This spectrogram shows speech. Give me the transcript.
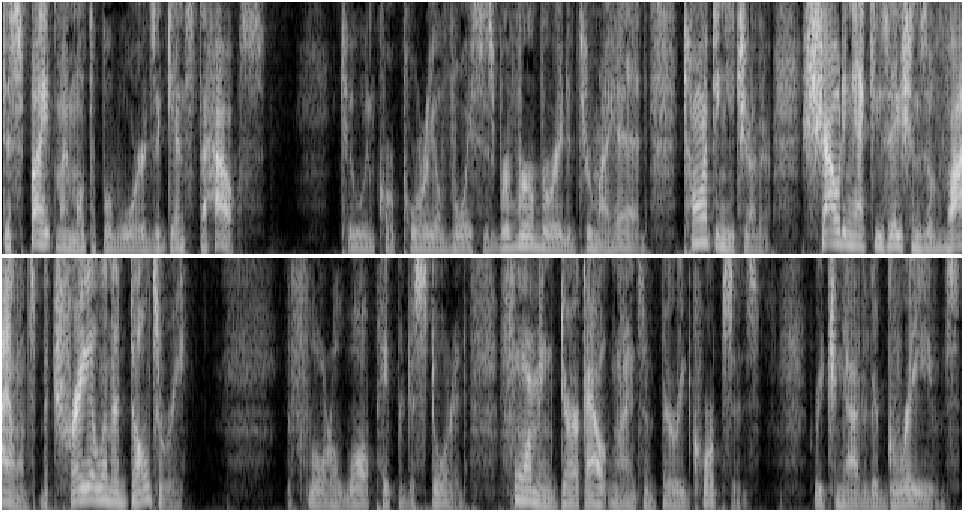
despite my multiple wards against the house. Two incorporeal voices reverberated through my head, taunting each other, shouting accusations of violence, betrayal, and adultery. The floral wallpaper distorted, forming dark outlines of buried corpses, reaching out of their graves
